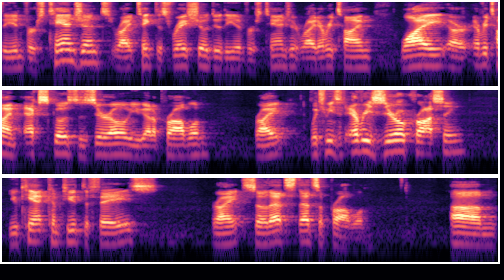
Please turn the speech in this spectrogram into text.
the inverse tangent, right? Take this ratio, do the inverse tangent, right? Every time y or every time x goes to zero, you got a problem, right? Which means that every zero crossing, you can't compute the phase, right? So that's that's a problem. Um,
